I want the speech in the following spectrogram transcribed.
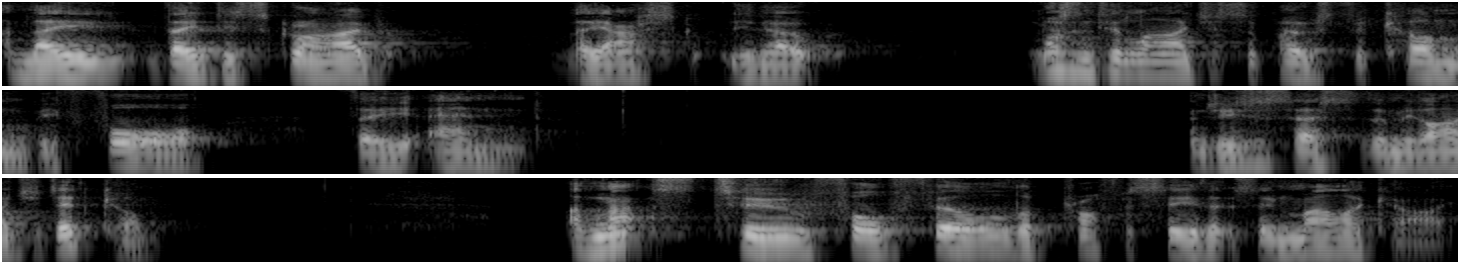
and they, they describe, they ask, you know, wasn't Elijah supposed to come before the end? And Jesus says to them, Elijah did come. And that's to fulfill the prophecy that's in Malachi,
